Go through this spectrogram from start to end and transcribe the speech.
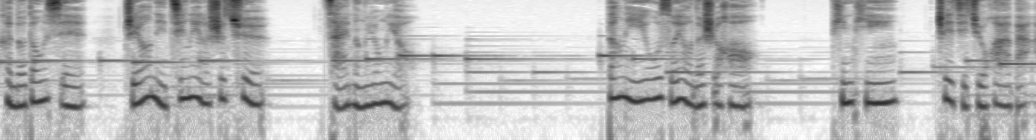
很多东西只有你经历了失去，才能拥有。当你一无所有的时候，听听这几句话吧。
